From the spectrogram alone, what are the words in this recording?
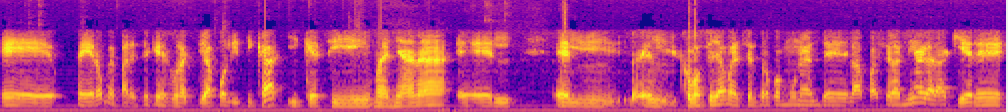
eh, pero me parece que es una actividad política y que si mañana el, el, el ¿cómo se llama? El Centro Comunal de la Parcela Niágara quiere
